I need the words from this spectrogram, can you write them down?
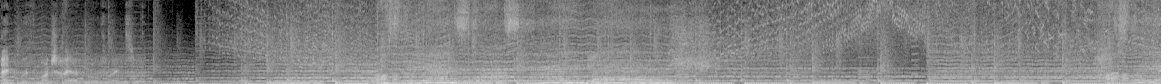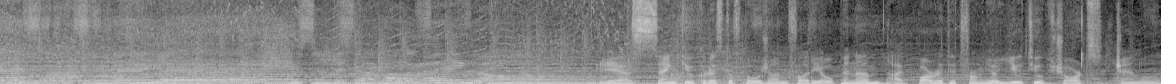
and with much higher growth rates. Austrian stocks Yes, thank you Christoph Boschan for the opener. I borrowed it from your YouTube Shorts channel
